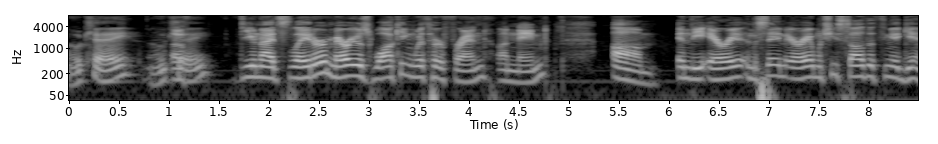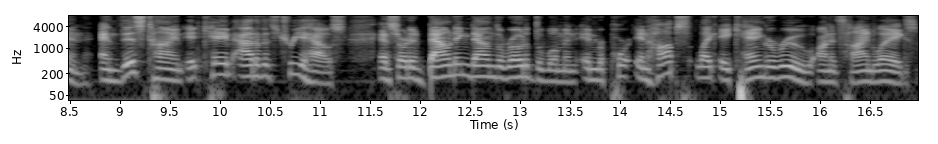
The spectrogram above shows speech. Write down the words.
Okay. Okay. A few nights later, Mary was walking with her friend, unnamed, um, in the area, in the same area, when she saw the thing again. And this time, it came out of its treehouse and started bounding down the road at the woman in report in hops like a kangaroo on its hind legs.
